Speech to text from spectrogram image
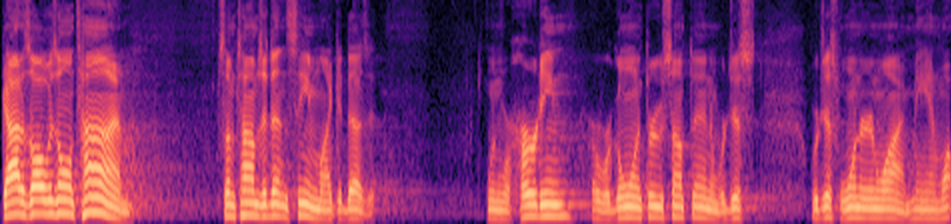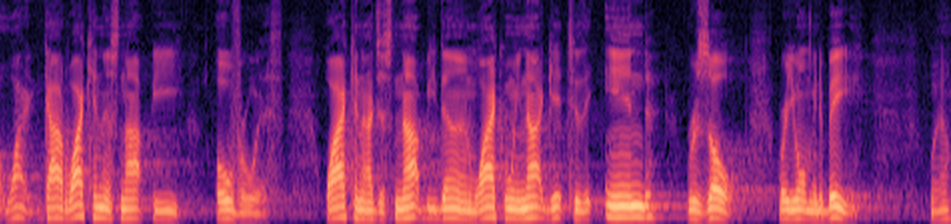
God is always on time. Sometimes it doesn't seem like it, does it? When we're hurting or we're going through something and we're just we're just wondering why, man, why, why God, why can this not be over with? Why can I just not be done? Why can we not get to the end result where you want me to be? Well,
